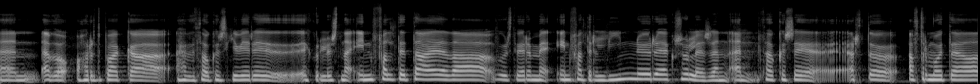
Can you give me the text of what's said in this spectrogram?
en ef þú horfður tilbaka hefði þá kannski verið eitthvað lusna einfald þetta eða þú veist verið með einfaldri línur eða eitthvað svoleiðis. En, en þá kannski ertu aftur á móti að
